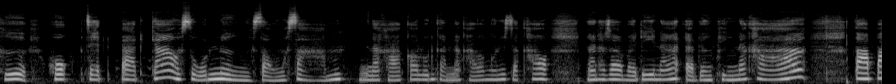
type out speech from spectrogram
คือ 6 7 8 9 0 1 2 3 นะคะ ก็ลุ้นกันนะคะ ว่าเงินนี้จะเข้าในทางฉบับไหนดีนะ แอบเดืองพิงนะคะ ต่อไป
